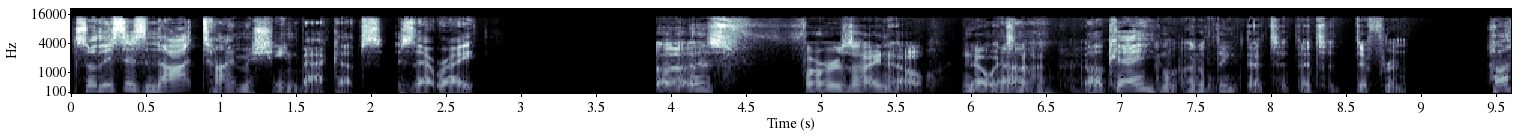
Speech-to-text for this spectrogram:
So this is not time machine backups. Is that right? uh, as far as I know, no, it's not. Okay. I don't, I don't think that's it. That's a different Huh?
